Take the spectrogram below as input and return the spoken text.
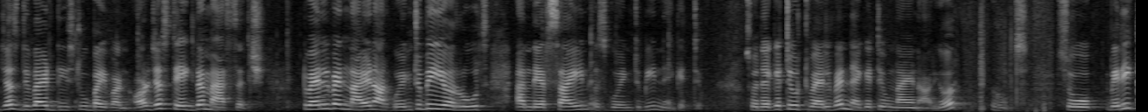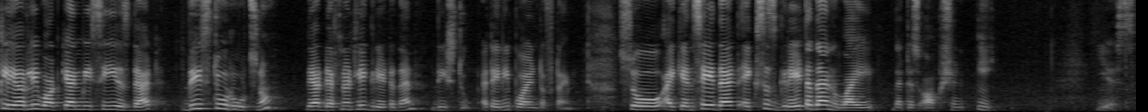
just divide these two by 1 or just take them as such. 12 and 9 are going to be your roots and their sign is going to be negative. So negative 12 and negative 9 are your roots. So very clearly what can we see is that these two roots, no, they are definitely greater than these two at any point of time. So I can say that x is greater than y, that is option E. Yes.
